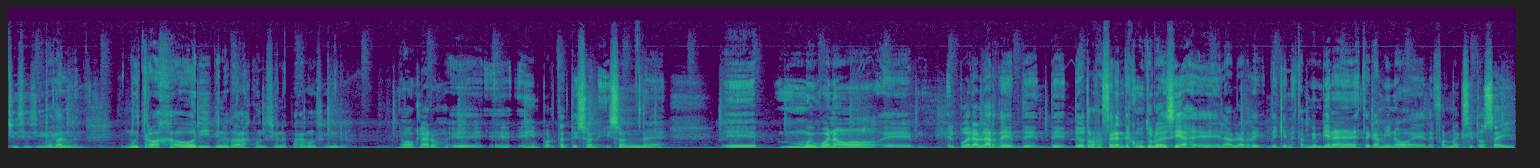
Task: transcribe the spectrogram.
sí, sí. sí. Totalmente. Es muy trabajador y tiene todas las condiciones para conseguirlo. No, claro, eh, eh, es importante y son, y son eh, muy buenos eh, el poder hablar de, de- de- de otros referentes, como tú lo decías, eh, el hablar de, quienes también vienen en este camino de forma exitosa y,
